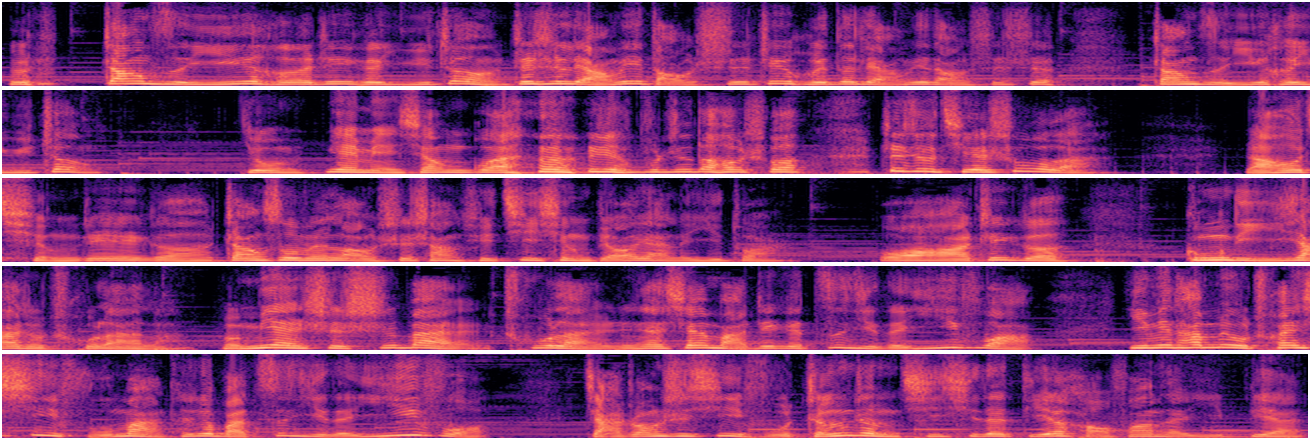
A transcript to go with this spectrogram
就章子怡和这个于正，这是两位导师，这回的两位导师是章子怡和于正，就面面相关，也不知道说这就结束了。然后请这个张颂文老师上去即兴表演了一段，哇，这个。功底一下就出来了，说面试失败出来，人家先把这个自己的衣服啊，因为他没有穿戏服嘛，他就把自己的衣服假装是戏服，整整齐齐的叠好放在一边。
